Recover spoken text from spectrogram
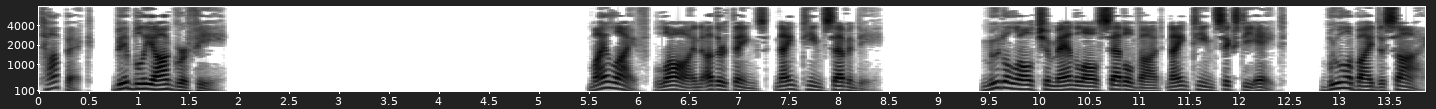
Topic: Bibliography My Life, Law and Other Things, 1970. Motilal Chimanlal Setalvad 1968. Bhulabhai Desai.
